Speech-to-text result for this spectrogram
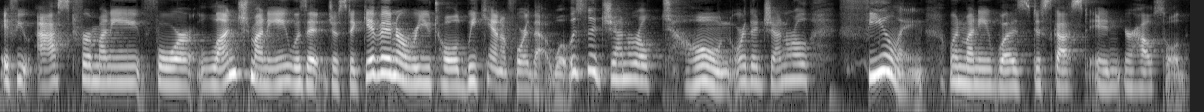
If you asked for money for lunch money was it just a given or were you told we can't afford that what was the general tone or the general feeling when money was discussed in your household?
